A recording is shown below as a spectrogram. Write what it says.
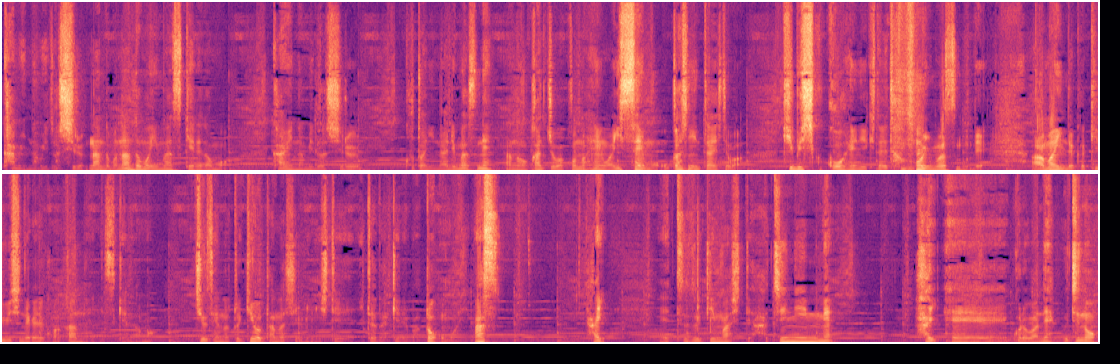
神のみぞ知る。何度も何度も言いますけれども、神のみぞ知ることになりますね。あの、館長はこの辺は一切もお菓子に対しては厳しく公平に行きたいと思いますので、甘いんだか厳しいんだかよくわかんないんですけれども、抽選の時を楽しみにしていただければと思います。はい。え、続きまして8人目。はい、えー、これはね、うちの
